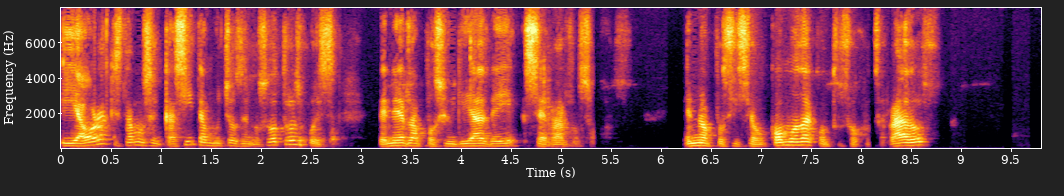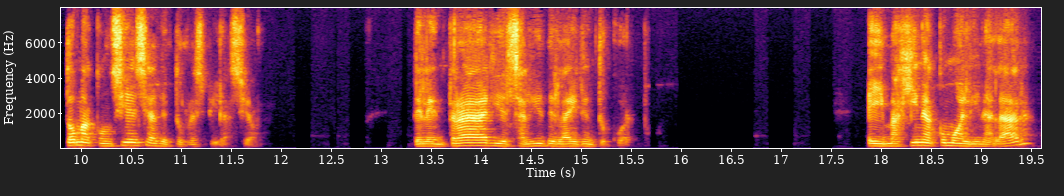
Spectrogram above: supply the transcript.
y ahora que estamos en casita, muchos de nosotros, pues tener la posibilidad de cerrar los ojos. En una posición cómoda, con tus ojos cerrados, toma conciencia de tu respiración, del entrar y el salir del aire en tu cuerpo. E imagina cómo al inhalar,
